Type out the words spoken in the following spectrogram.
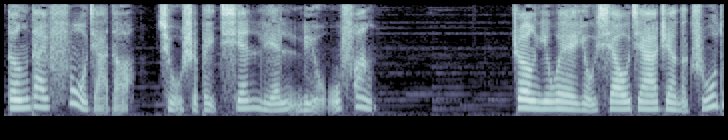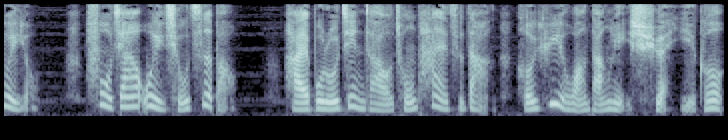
等待傅家的。就是被牵连流放。正因为有萧家这样的猪队友，傅家为求自保，还不如尽早从太子党和誉王党里选一个。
